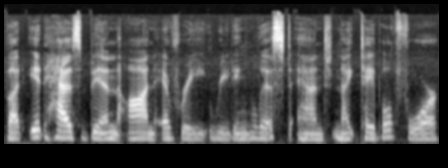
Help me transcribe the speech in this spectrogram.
But it has been on every reading list and night table for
